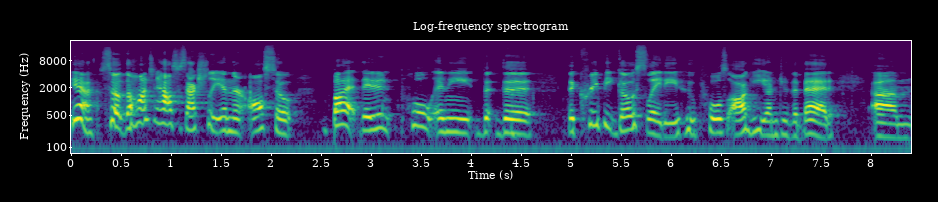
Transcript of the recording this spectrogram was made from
Yeah, so the haunted house is actually in there also, but they didn't pull any. The the, the creepy ghost lady who pulls Augie under the bed um,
